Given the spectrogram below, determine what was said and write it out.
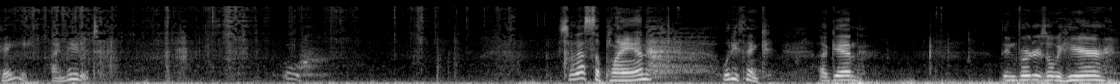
Hey, I made it. Ooh. So that's the plan. What do you think? Again, the inverter's over here.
